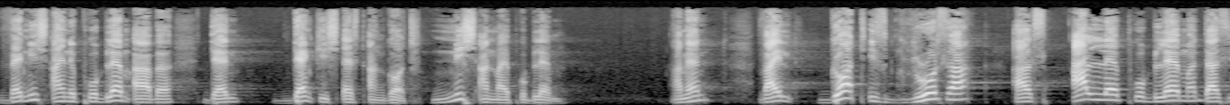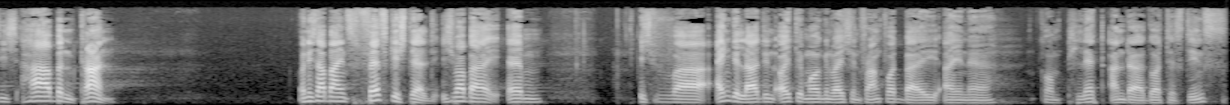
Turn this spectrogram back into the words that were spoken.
Wenn ich ein Problem habe, dann denke ich erst an Gott, nicht an mein Problem. Amen. weil Gott ist größer als alle Probleme, das ich haben kann. Und ich habe eins festgestellt. Ich war bei, ähm, ich war eingeladen, heute Morgen war ich in Frankfurt bei einem komplett anderen Gottesdienst.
